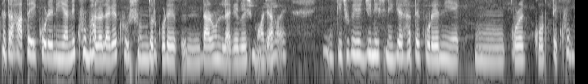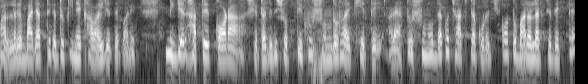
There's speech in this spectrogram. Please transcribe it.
এটা হাতেই করে নিই আমি। খুব ভালো লাগে। খুব সুন্দর করে দারুণ লাগে। বেশ মজা হয়। কিছু কিছু জিনিস নিজের হাতে করে নিয়ে করে করতে খুব ভালো লাগে। বাজার থেকে তো কিনে খাওয়াই যেতে পারে। নিজের হাতে করা, সেটা যদি সত্যি খুব সুন্দর হয় খেতে। আর এত সুন্দর, দেখো ছাঁচটা করেছি, কত ভালো লাগছে দেখতে।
